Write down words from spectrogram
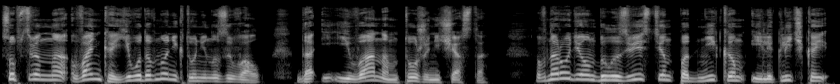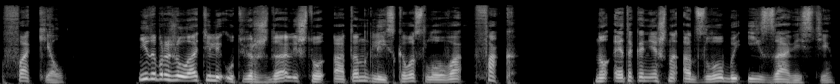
Собственно, Ванька его давно никто не называл, да и Иваном тоже нечасто. В народе он был известен под ником или кличкой «Факел». Недоброжелатели утверждали, что от английского слова «фак». Но это, конечно, от злобы и зависти.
